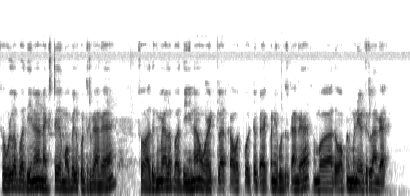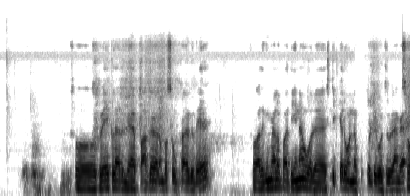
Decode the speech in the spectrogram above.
ஸோ உள்ளே பார்த்தீங்கன்னா நெக்ஸ்ட்டு மொபைல் கொடுத்துருக்காங்க. ஸோ அதுக்கு மேலே பார்த்தீங்கன்னா ஒயிட் கலர் கவர் போட்டு பேக் பண்ணி கொடுத்துருக்காங்க. நம்ம அதை ஓப்பன் பண்ணி எடுத்துக்கலாங்க. ஸோ க்ரே கலருங்க பார்க்கவே ரொம்ப சூப்பராக இருக்குது. ஸோ அதுக்கு மேலே பார்த்தீங்கன்னா ஒரு ஸ்டிக்கர் ஒன்று ஒட்டி கொடுத்துருக்குறாங்க ஸோ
